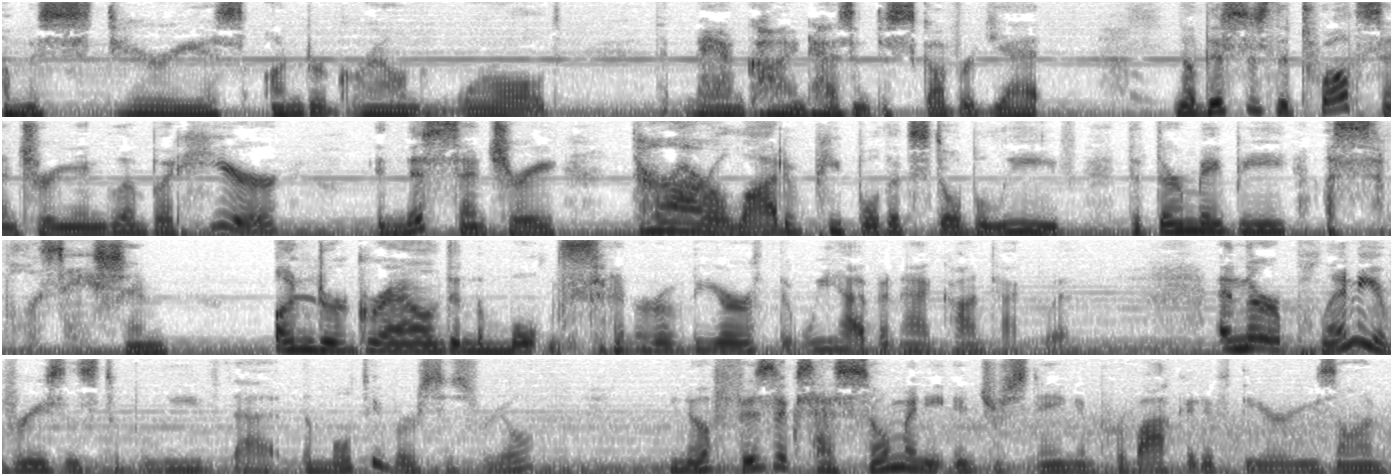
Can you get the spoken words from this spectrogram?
a mysterious underground world that mankind hasn't discovered yet. Now, this is the 12th century England, but here in this century, there are a lot of people that still believe that there may be a civilization underground in the molten center of the earth that we haven't had contact with. And there are plenty of reasons to believe that the multiverse is real. You know, physics has so many interesting and provocative theories on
